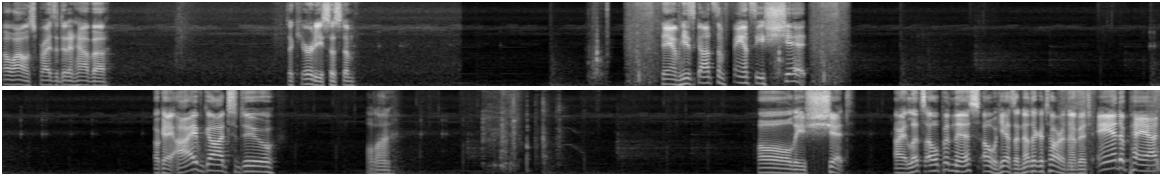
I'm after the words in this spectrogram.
Oh, wow. I'm surprised it didn't have a security system. Damn, he's got some fancy shit. Okay, I've got to do... Hold on. Holy shit. All right, let's open this. Oh, he has another guitar in that bitch. And a pad.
